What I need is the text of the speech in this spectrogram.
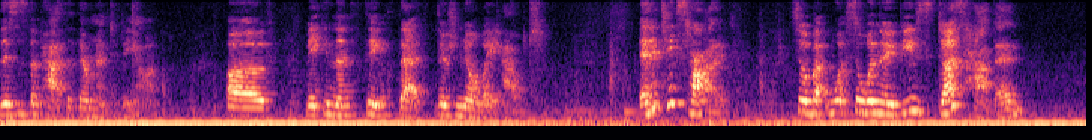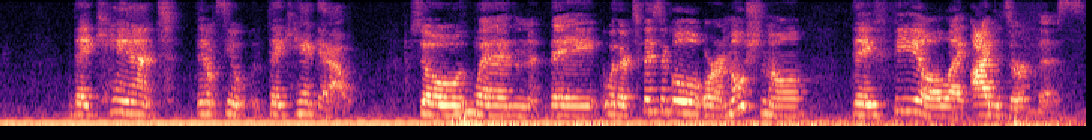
this is the path that they're meant to be on, of making them think that there's no way out, and it takes time. So, but what? So when the abuse does happen, they can't. They don't see. They can't get out. So when they, whether it's physical or emotional, they feel like I deserve this.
